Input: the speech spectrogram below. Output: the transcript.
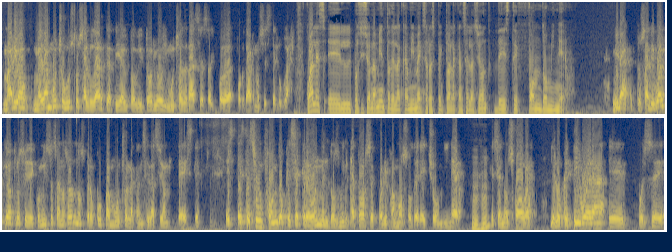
Mario, me da mucho gusto saludarte a ti, al tu auditorio, y muchas gracias por, por, darnos este lugar. ¿Cuál es el posicionamiento de la Camimex respecto a la cancelación de este fondo minero? Mira, pues al igual que otros fideicomisos, a nosotros nos preocupa mucho la cancelación de este. Este es un fondo que se creó en el 2014 por el famoso derecho minero, que se nos cobra. Y el objetivo era eh, pues eh,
